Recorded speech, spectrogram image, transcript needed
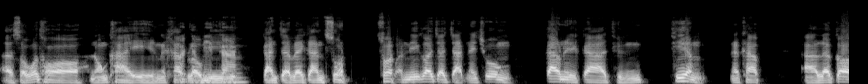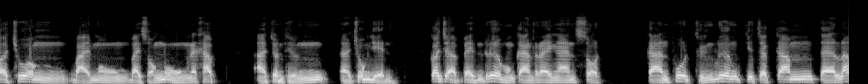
เอ่อสวทหนองคายเองนะครับก็จะเรามีมีการการจัดรายการสดสดวันนี้ก็จะจัดในช่วง9นาฬิกาถึงเที่ยงนะครับอ่าแล้วก็ช่วงบ่ายโมงบ่ายสองโมงนะครับอ่าจนถึงเอ่อช่วงเย็น ก็จะเป็นเรื่องของการรายงานสด การพูดถึงเรื่องกิจกรรม แต่ละ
